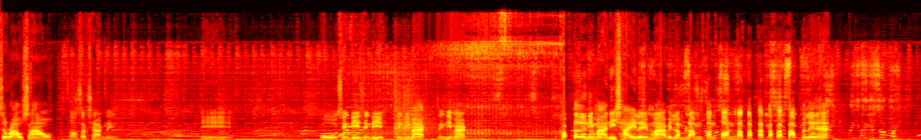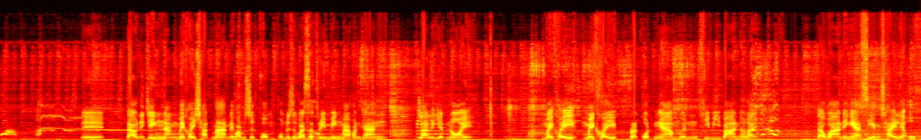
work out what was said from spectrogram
surround sound ลองสักฉากหนึ่งนี่โอ้เสียงดีเสียงดีเสียงดีมากเสียงดีมากคอปเตอร์นี่มานี่ใช่เลยมาเป็นลำลำตอนตอนตับตับตับตับตับตับมาเลยนะฮะนี่แต่เอาจริงๆหนังไม่ค่อยชัดมากในความรู้สึกผม ผมรู้สึกว่าสตรีมมิ่งมาค่อนข้างรายละเอียดน้อย ไม่ค่อยไม่ค่อยปรากฏงามเหมือนทีวีบ้านเท่าไหร่ แต่ว่าในแง่เสียงใช่เลยโอ้โห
